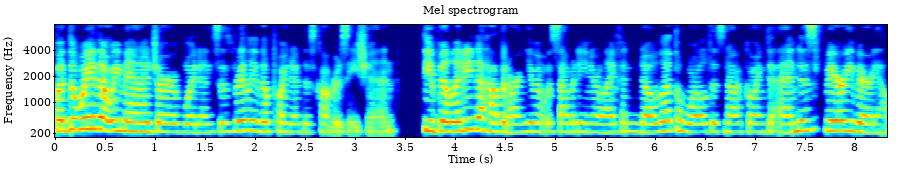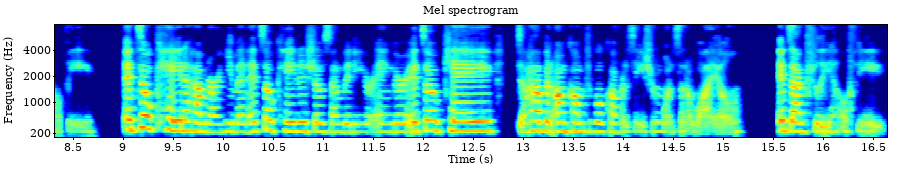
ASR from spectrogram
But the way that we manage our avoidance is really the point of this conversation. The ability to have an argument with somebody in your life and know that the world is not going to end is very, very healthy. It's okay to have an argument. It's okay to show somebody your anger. It's okay to have an uncomfortable conversation once in a while. It's actually healthy.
